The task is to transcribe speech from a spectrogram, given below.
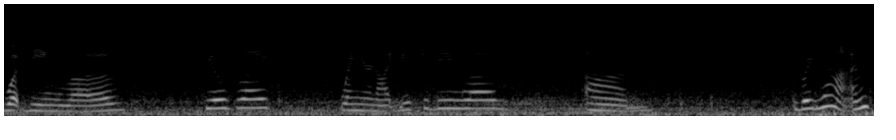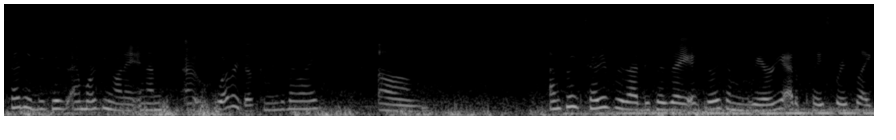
what being loved feels like when you're not used to being loved. Um, but yeah, I'm excited because I'm working on it, and I'm uh, whoever does come into my life, um, I'm so excited for that because I, I feel like I'm very at a place where it's like,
